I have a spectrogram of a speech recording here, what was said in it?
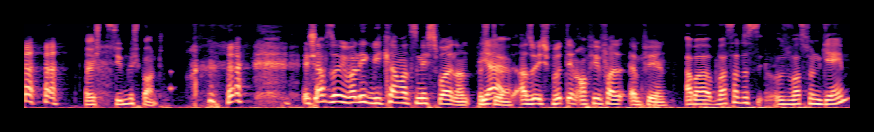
echt ziemlich spannend. Ich habe so überlegt, wie kann man es nicht spoilern? Verstehe. Ja, also ich würde den auf jeden Fall empfehlen. Aber was hat es, was für ein Game?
